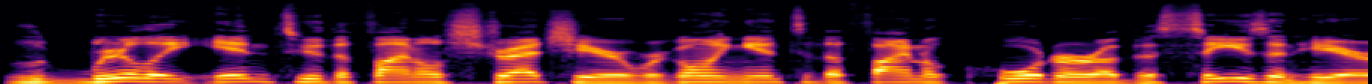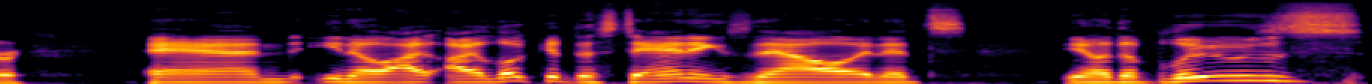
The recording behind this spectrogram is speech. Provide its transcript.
really into the final stretch here. We're going into the final quarter of the season here. And, you know, I, I look at the standings now, and it's, you know, the Blues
